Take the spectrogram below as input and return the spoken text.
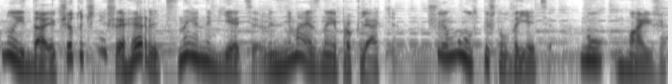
Ну і да, якщо точніше, Геральт з нею не б'ється, він знімає з неї прокляття, що йому успішно вдається. Ну, майже.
